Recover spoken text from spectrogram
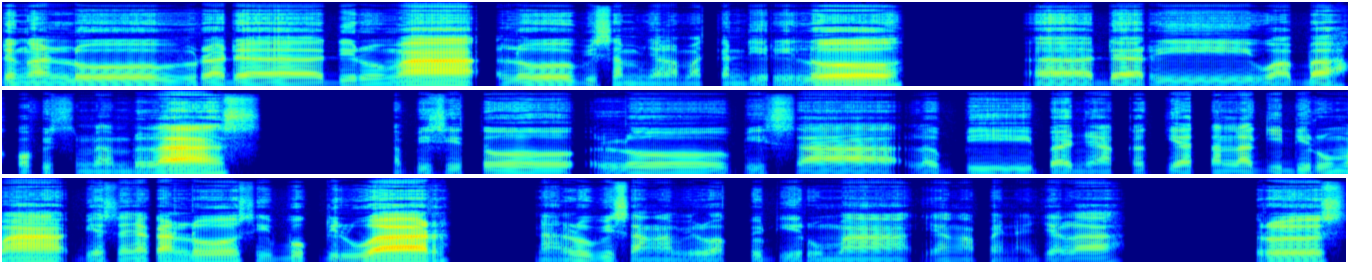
dengan lu berada di rumah, lu bisa menyelamatkan diri lu, eee, dari wabah Covid-19. Habis itu lu bisa lebih banyak kegiatan lagi di rumah, biasanya kan lu sibuk di luar. Nah, lu bisa ngambil waktu di rumah, ya ngapain ajalah. Terus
